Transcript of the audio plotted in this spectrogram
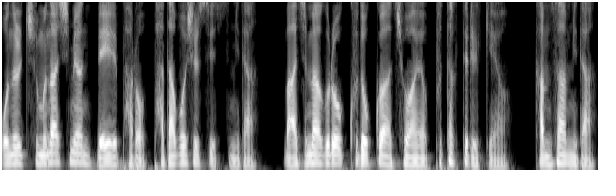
오늘 주문하시면 내일 바로 받아보실 수 있습니다. 마지막으로 구독과 좋아요 부탁드릴게요. 감사합니다.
